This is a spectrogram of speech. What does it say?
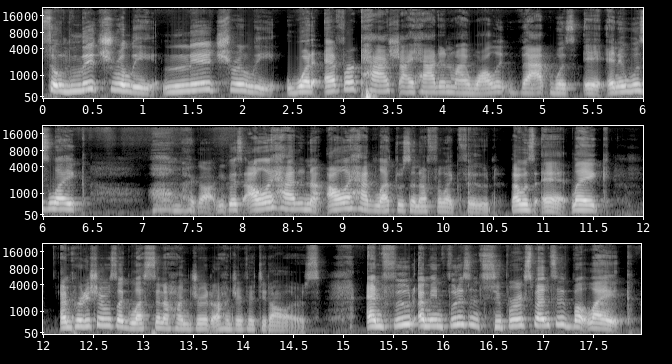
So literally, literally, whatever cash I had in my wallet, that was it. And it was like, oh my god, because all I had in all I had left was enough for like food. That was it. Like I'm pretty sure it was like less than a hundred or $150. And food, I mean, food isn't super expensive, but like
